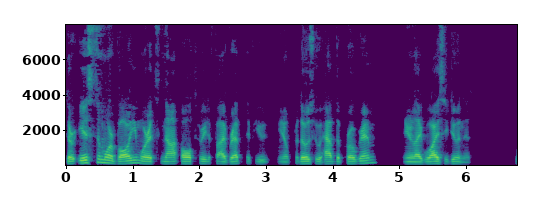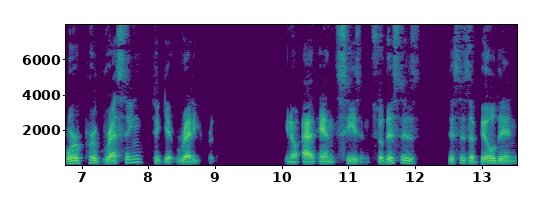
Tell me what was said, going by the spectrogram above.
there is some more volume where it's not all three to five reps. If you you know for those who have the program and you're like, why is he doing this? We're progressing to get ready for that, you know, at, and season. So this is this is a build in,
